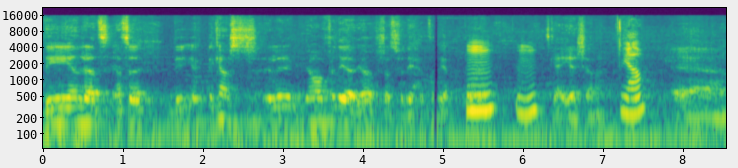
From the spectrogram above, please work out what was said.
Det är en rädsla, alltså det, det kanske, eller jag har funderat, jag har förstås funderat en del på Mm. det. Ska jag erkänna. Ja. Eh,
